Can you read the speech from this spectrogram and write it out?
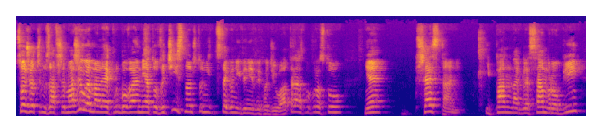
coś, o czym zawsze marzyłem, ale jak próbowałem ja to wycisnąć, to nic z tego nigdy nie wychodziło. A teraz po prostu, nie, przestań. I Pan nagle sam robi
